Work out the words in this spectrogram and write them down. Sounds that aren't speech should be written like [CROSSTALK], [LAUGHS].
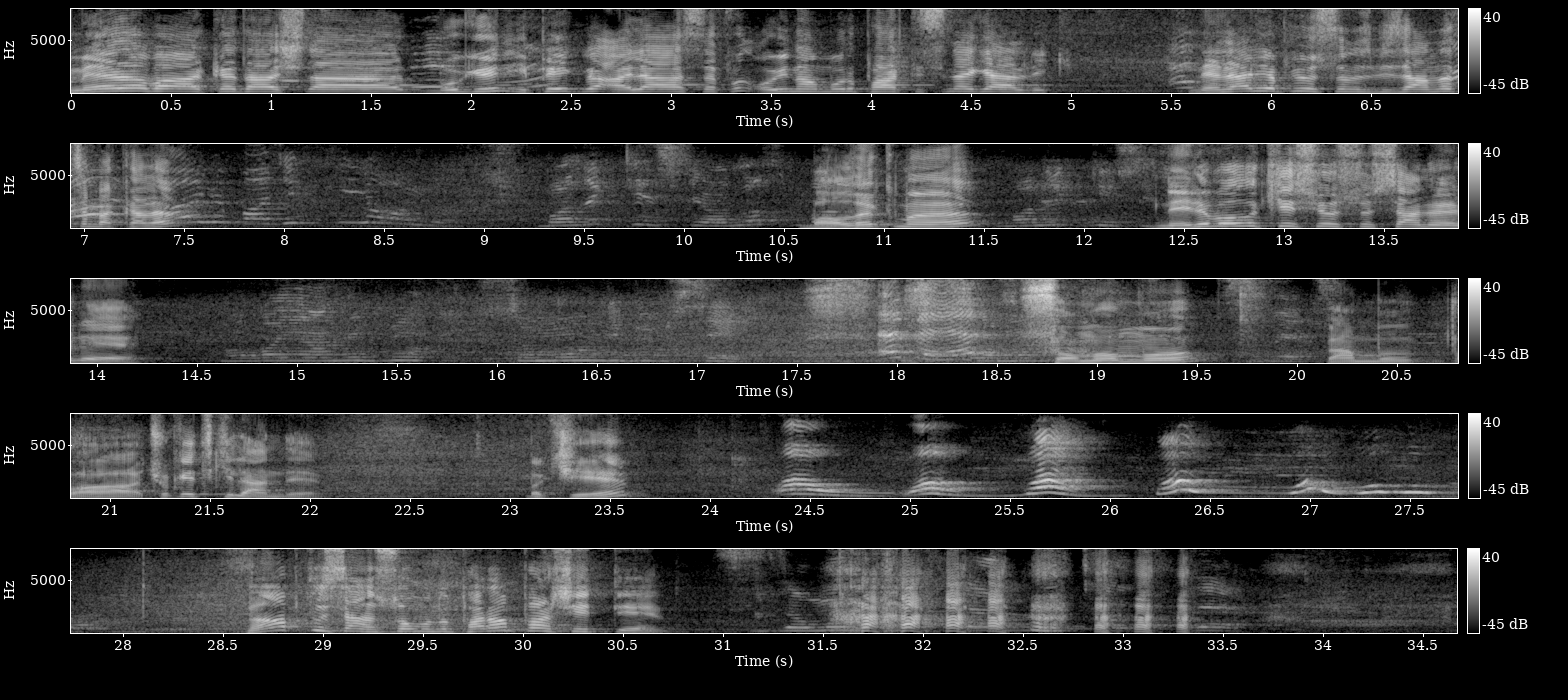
Merhaba arkadaşlar. Bugün İpek ve Ali Asaf'ın oyun hamuru partisine geldik. Neler yapıyorsunuz bize anlatın bakalım. Balık kesiyoruz. Balık mı? Balık kesiyoruz. Neli balık kesiyorsun sen öyle? Baba yani bir somon gibi bir şey. Evet. Somon mu? Evet. Ben bu vay çok etkilendim. Bakayım. Wow, wow, wow, wow, wow, wow. Ne yaptın sen somonu paramparça ettin? [LAUGHS]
